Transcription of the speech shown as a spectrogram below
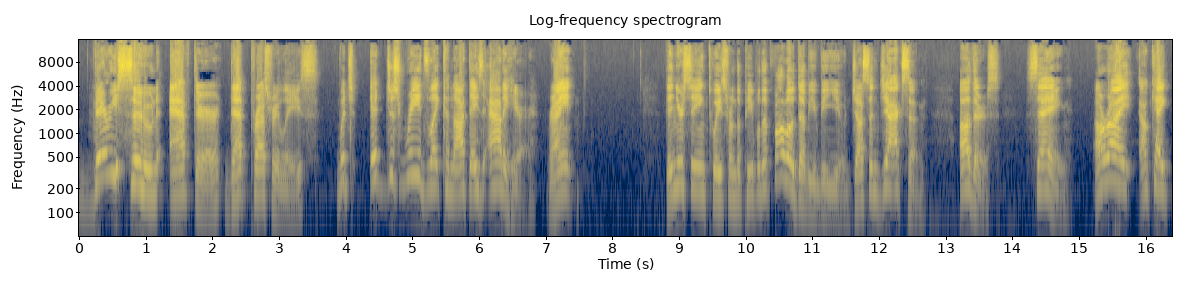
Very soon after that press release, which it just reads like Konate's out of here, right? Then you're seeing tweets from the people that follow WVU, Justin Jackson, others, saying, all right, okay,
